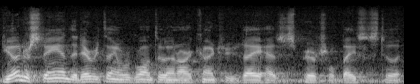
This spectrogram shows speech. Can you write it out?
Do you understand that everything we're going through in our country today has a spiritual basis to it?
